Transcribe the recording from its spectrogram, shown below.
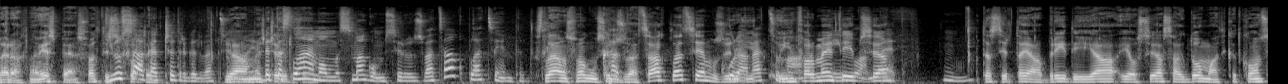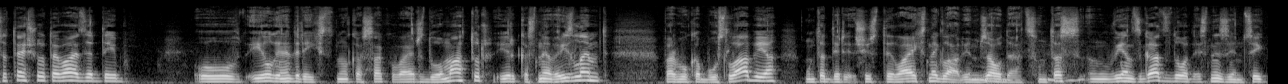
Vairāk nav iespējams. Faktiski, Jūs sākāt četru gadu vecumā, jā, bet tas lēmuma smagums ir uz vecāku pleciem? Tad? Tas lēmuma smagums Kad? ir uz vecāku pleciem, uz informētības. Mm. Tas ir tajā brīdī jā, jau jāsāk domāt, kad konstatē šo vājdzirdību. Ilgi nedrīkst, nu, kā saka, vairs domāt, tur ir kas nevar izlemt. Varbūt būs labi, ja, un tad ir šis laiks neglābjami zaudēts. Un tas viens gads dod, es nezinu, cik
